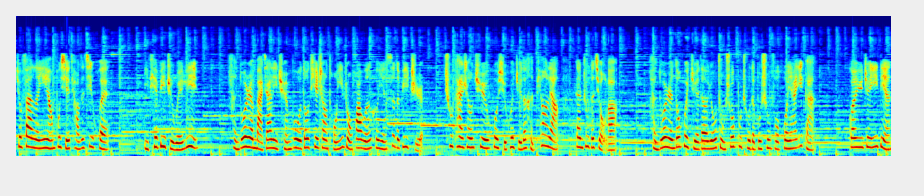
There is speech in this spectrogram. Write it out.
就犯了阴阳不协调的忌讳。以贴壁纸为例，很多人把家里全部都贴上同一种花纹和颜色的壁纸，初看上去或许会觉得很漂亮，但住的久了，很多人都会觉得有种说不出的不舒服或压抑感。关于这一点，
